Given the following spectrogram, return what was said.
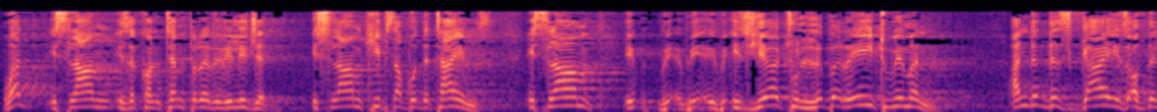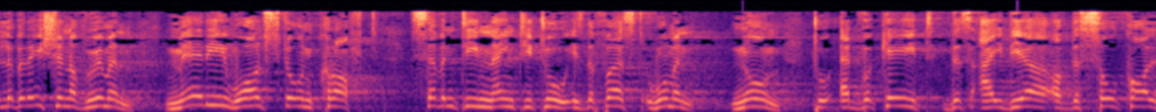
What? Islam is a contemporary religion. Islam keeps up with the times. Islam is here to liberate women under this guise of the liberation of women, Mary Wollstonecraft, 1792, is the first woman known to advocate this idea of the so-called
